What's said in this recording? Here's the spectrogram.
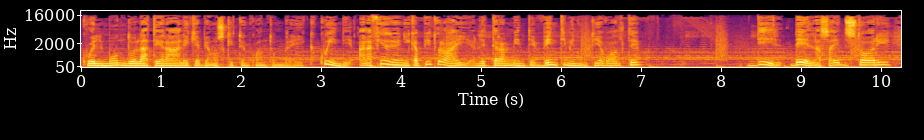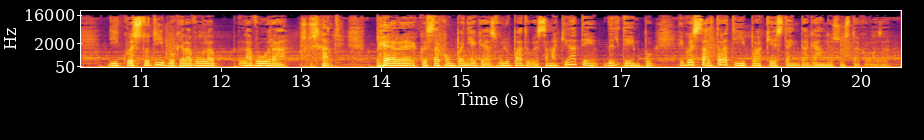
quel mondo laterale che abbiamo scritto in Quantum Break. Quindi alla fine di ogni capitolo hai letteralmente 20 minuti a volte di, della side story di questo tipo che lavora, lavora scusate, per questa compagnia che ha sviluppato questa macchina te- del tempo e quest'altra tipa che sta indagando su sta cosa.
